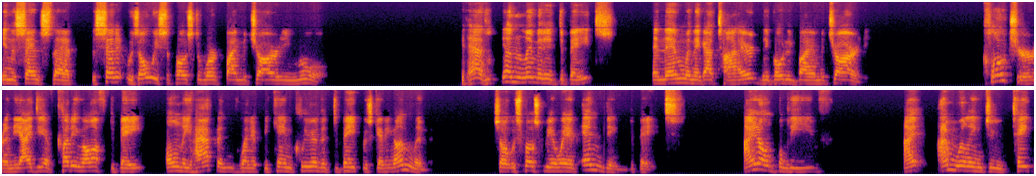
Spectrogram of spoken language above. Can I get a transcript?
in the sense that the Senate was always supposed to work by majority rule. It had unlimited debates, and then when they got tired, they voted by a majority. Cloture and the idea of cutting off debate only happened when it became clear that debate was getting unlimited. So it was supposed to be a way of ending debates. I don't believe I I'm willing to take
